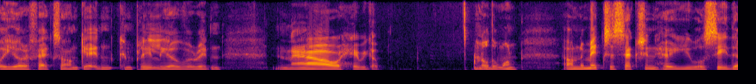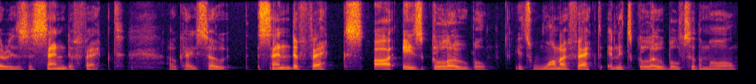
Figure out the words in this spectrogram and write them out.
Way your effects aren't getting completely overridden. Now, here we go. Another one. On the mixer section here, you will see there is a send effect. Okay, so send effects are, is global. It's one effect and it's global to them all.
